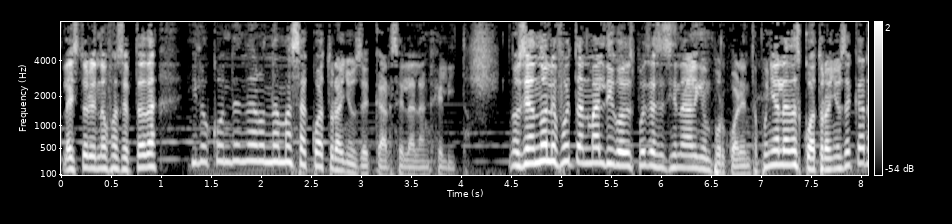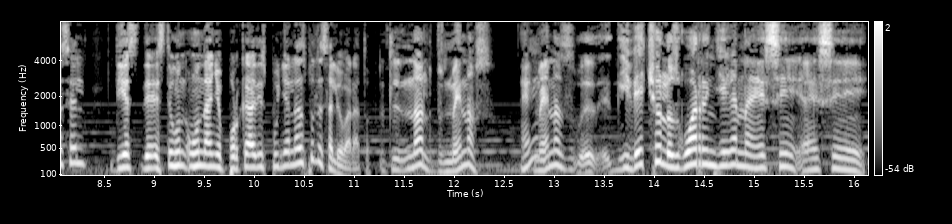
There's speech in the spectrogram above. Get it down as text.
La historia no fue aceptada y lo condenaron nada más a cuatro años de cárcel al angelito. O sea, no le fue tan mal, digo, después de asesinar a alguien por 40 puñaladas, cuatro años de cárcel, diez, de este, un, un año por cada 10 puñaladas, pues le salió barato. No, pues menos. ¿Eh? Menos. eh, Y de hecho los Warren llegan a ese, a ese,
